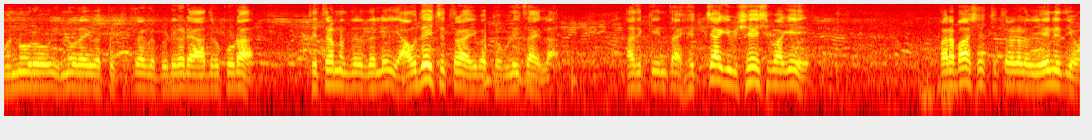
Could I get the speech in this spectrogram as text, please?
ಮುನ್ನೂರು, ಇನ್ನೂರೈವತ್ತು ಚಿತ್ರಗಳು ಬಿಡುಗಡೆ ಆದರೂ ಕೂಡ ಚಿತ್ರಮಂದಿರದಲ್ಲಿ ಯಾವುದೇ ಚಿತ್ರ ಇವತ್ತು ಉಳಿತಾ ಇಲ್ಲ. ಅದಕ್ಕಿಂತ ಹೆಚ್ಚಾಗಿ ವಿಶೇಷವಾಗಿ ಪರಭಾಷೆ ಚಿತ್ರಗಳು ಏನಿದೆಯೋ,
